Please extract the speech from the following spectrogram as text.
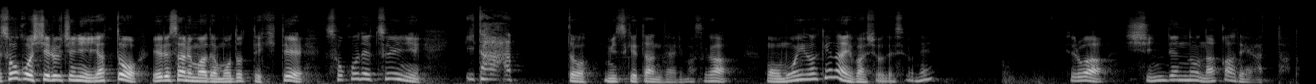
そうこうしているうちにやっとエルサレムまで戻ってきてそこでついに「いた!」と見つけたんでありますがもう思いがけない場所ですよね。それは神殿の中であったと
